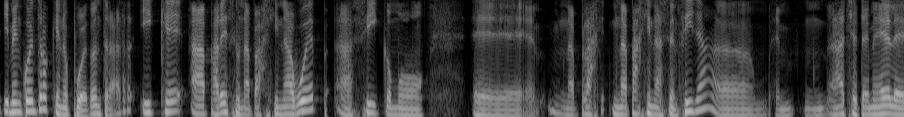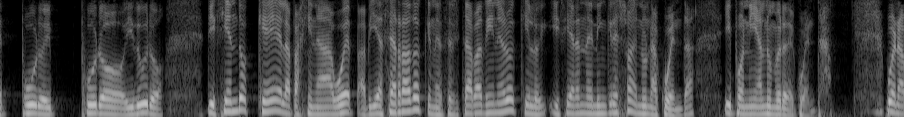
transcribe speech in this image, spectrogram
y me encuentro que no puedo entrar y que aparece una página web así como eh, una, una, página sencilla en HTML puro y puro y duro, diciendo que la página web había cerrado, que necesitaba dinero, que lo hicieran el ingreso en una cuenta y ponía el número de cuenta. Bueno,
